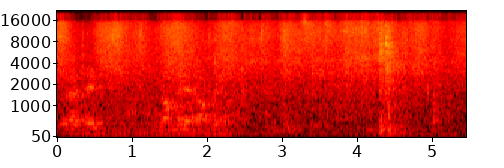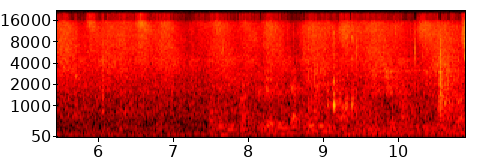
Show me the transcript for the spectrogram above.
เวลาเช็คลองด้วยลองด้วย เดี๋ยวจะจับผู้หญิงก่อนเดี๋ยวทำผู้หญิงก่อนแล้ว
